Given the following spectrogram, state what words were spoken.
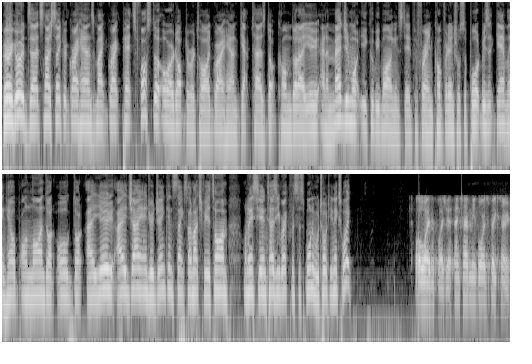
Very good. Uh, it's no secret greyhounds make great pets. Foster or adopt a retired greyhound. Gaptas.com.au and imagine what you could be buying instead for free and confidential support. Visit gamblinghelponline.org.au. AJ, Andrew Jenkins, thanks so much for your time on SEN Tassie Breakfast this morning. We'll talk to you next week. Always a pleasure. Thanks for having me, boys. Speak soon.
